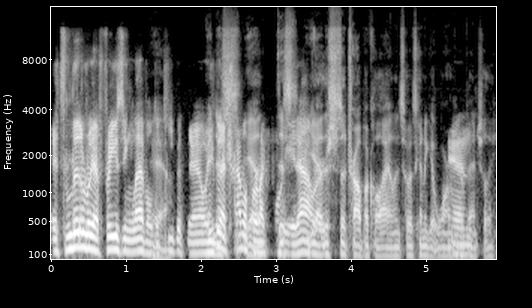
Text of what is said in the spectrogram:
It's literally a freezing level Yeah. to keep it there. And you're gonna travel yeah, for like this- 48 hours. Yeah, this is a tropical island, so it's going to get warmer And- eventually.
